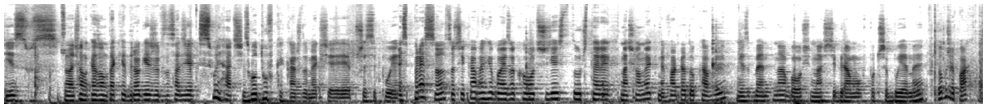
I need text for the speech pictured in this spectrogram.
Jezus, te nasionka są takie drogie, że w zasadzie słychać złotówkę każdą, jak się je przesypuje. Espresso, co ciekawe, chyba jest około 34 nasionek. Waga do kawy niezbędna, bo 18 gramów potrzebujemy. Dobrze pachnie.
